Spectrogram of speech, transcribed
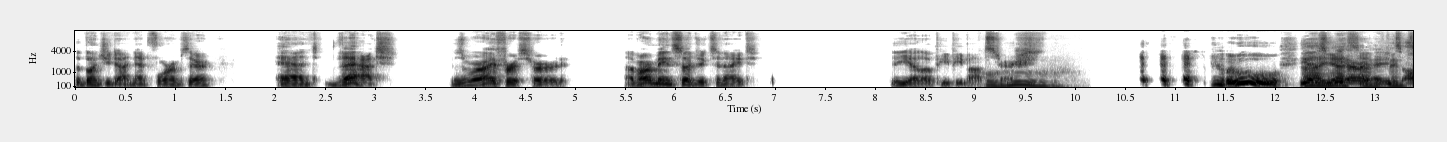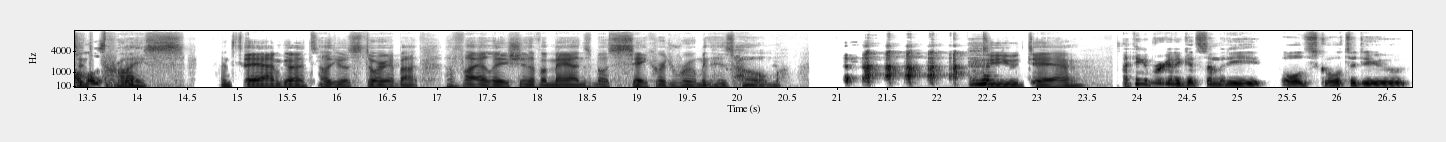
the Bungie.net forums there, and that is where I first heard of our main subject tonight, the yellow PP monster. Ooh. Ooh, yes, ah, we yes, are. I'm it's Vincent almost Price. And today I'm going to tell you a story about a violation of a man's most sacred room in his home. Do you dare? I think if we're gonna get somebody old school to do uh,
